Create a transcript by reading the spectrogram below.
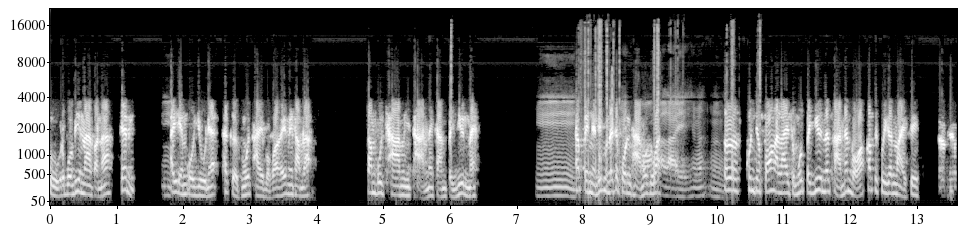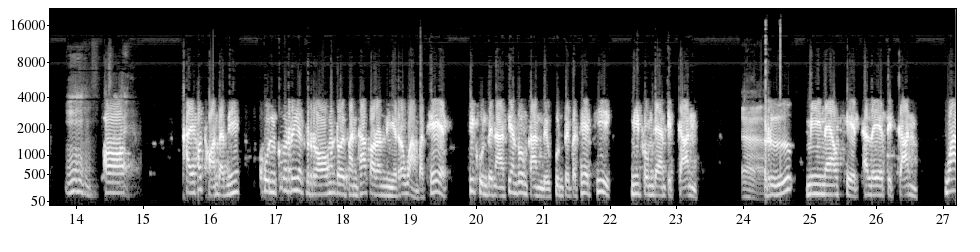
สู่กระบวนพิจารณาก่อนนะ เช่นไอ MOU เนี่ยถ้าเกิดสมมติไทยบอกว่าเอ้ยไม่ทำละกัมพูชามีฐานในการไปยื่นไหมอืมถ้าเป็นอย่างที่คุณรัชพลถามก็คือว่าอะไรใช่ไหมอืมเออคุณจะฟ้องอะไรสมมติไปยื่นแล้วศาลท่านบอกว่าก็ไปคุยกันใหม่สิอืมพอไทยเขาถอนแบบนี้ คุณก็เรียกร้องโดยพันธกรณีระหว่างประเทศ ที่คุณเป็นอาเซียนร่วมกัน หรือคุณเป็นประเทศที่มีพรมแดนติดกันอ่า หรือมีแนวเขตทะเลติดกัน ว่า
